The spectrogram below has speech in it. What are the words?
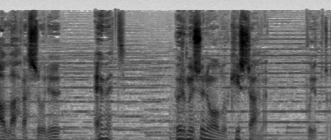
Allah Resulü, evet, Hürmüz'ün oğlu Kisra'nın buyurdu.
